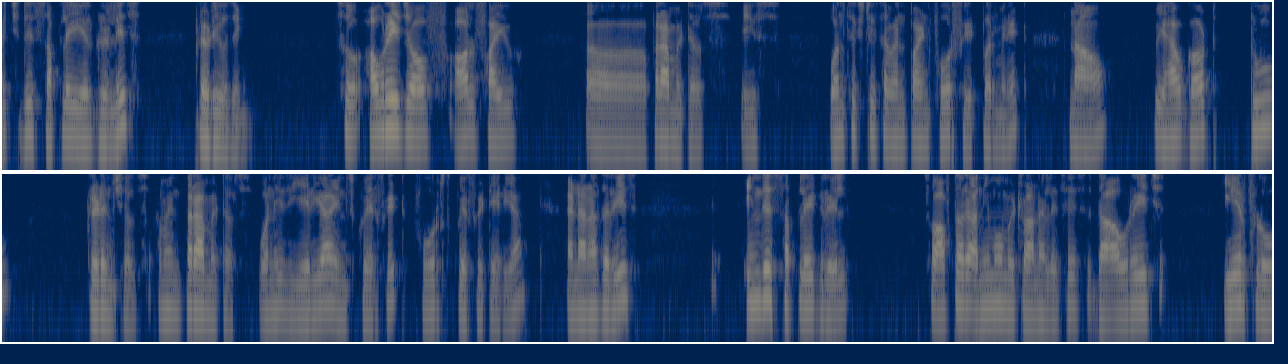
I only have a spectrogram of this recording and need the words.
which this supply air grill is producing. So average of all five uh, parameters is 167.4 feet per minute. Now we have got two credentials I mean parameters. One is area in square feet 4 square feet area and another is in this supply grill so after anemometer analysis the average airflow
